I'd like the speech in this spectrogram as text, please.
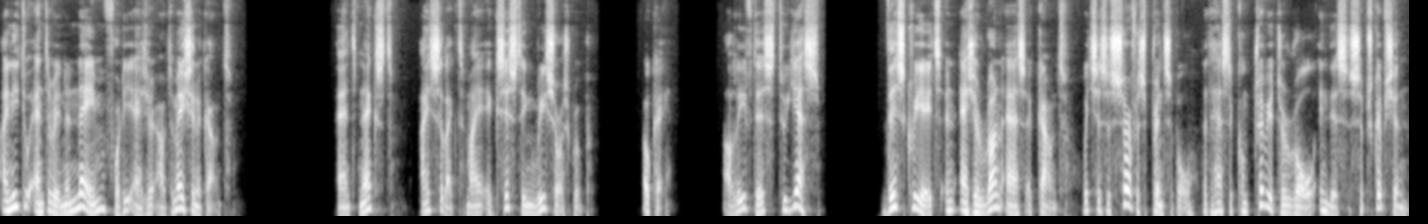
I need to enter in a name for the Azure Automation account. And next, I select my existing resource group. OK, I'll leave this to Yes. This creates an Azure Run As account, which is a service principal that has the contributor role in this subscription.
